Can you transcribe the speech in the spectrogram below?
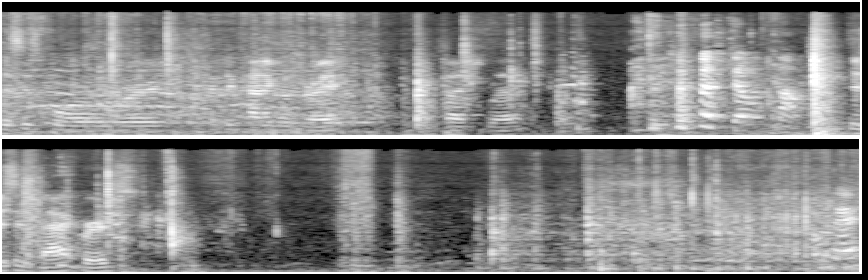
This is forward. If it kind of goes right. Touch left. that was not. This is backwards. Okay.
